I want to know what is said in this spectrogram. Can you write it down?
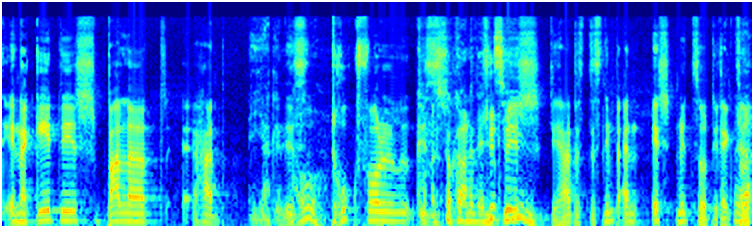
Energetisch, ballert, hat Ja, ist genau. druckvoll, Kann ist doch gar nicht typisch. entziehen. Ja, das, das nimmt einen echt mit so direkt. Ja. So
